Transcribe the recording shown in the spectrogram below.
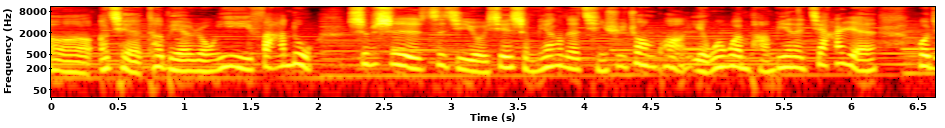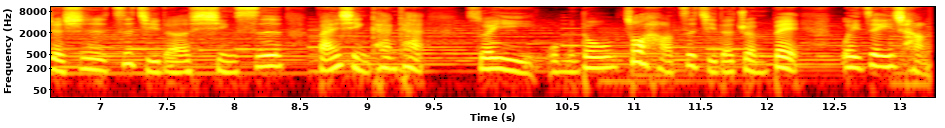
呃，而且特别容易发怒，是不是自己有一些什么样的情绪状况？也问问旁边的家人，或者是自己的醒思反省看看。所以，我们都做好自己的准备，为这一场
